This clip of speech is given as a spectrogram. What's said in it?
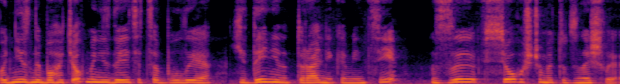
Одні з небагатьох, мені здається, це були єдині натуральні камінці з всього, що ми тут знайшли.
